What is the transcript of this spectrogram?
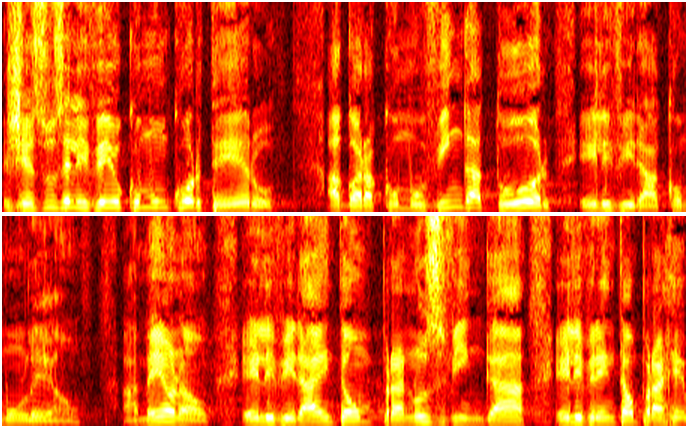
Jesus ele veio como um cordeiro. Agora, como vingador, ele virá como um leão. Amém ou não? Ele virá então para nos vingar, ele virá então para re,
